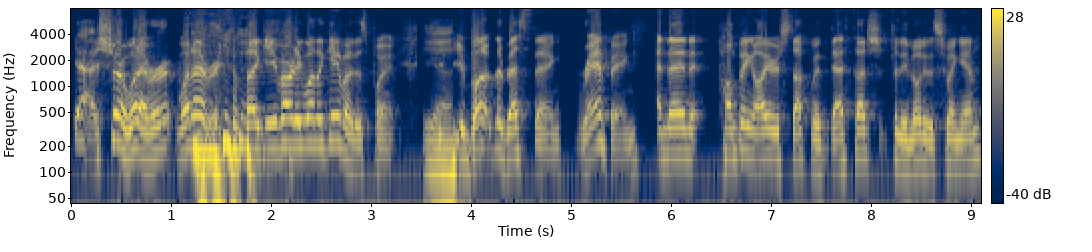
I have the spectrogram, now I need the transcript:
Yeah, sure, whatever, whatever. like you've already won the game by this point. Yeah. You're blowing up their best thing, ramping, and then pumping all your stuff with death touch for the ability to swing in.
